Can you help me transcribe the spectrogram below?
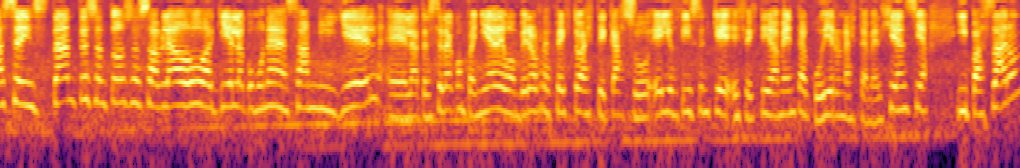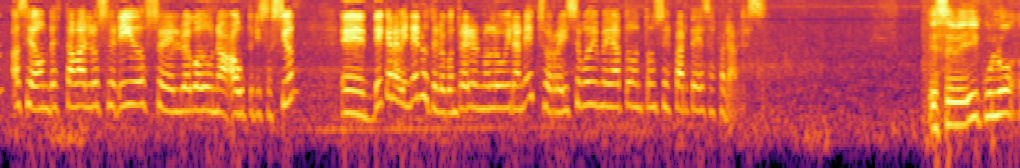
Hace instantes entonces ha hablado aquí en la comuna de San Miguel eh, la tercera compañía de bomberos respecto a este caso. Ellos dicen que efectivamente acudieron a esta emergencia y pasaron hacia donde estaban los heridos eh, luego de una autorización eh, de carabineros, de lo contrario no lo hubieran hecho. Revisemos de inmediato entonces parte de esas palabras. Ese vehículo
